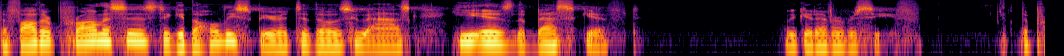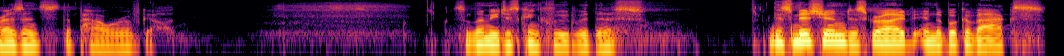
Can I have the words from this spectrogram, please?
The Father promises to give the Holy Spirit to those who ask. He is the best gift we could ever receive the presence, the power of God. So let me just conclude with this. This mission, described in the book of Acts,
